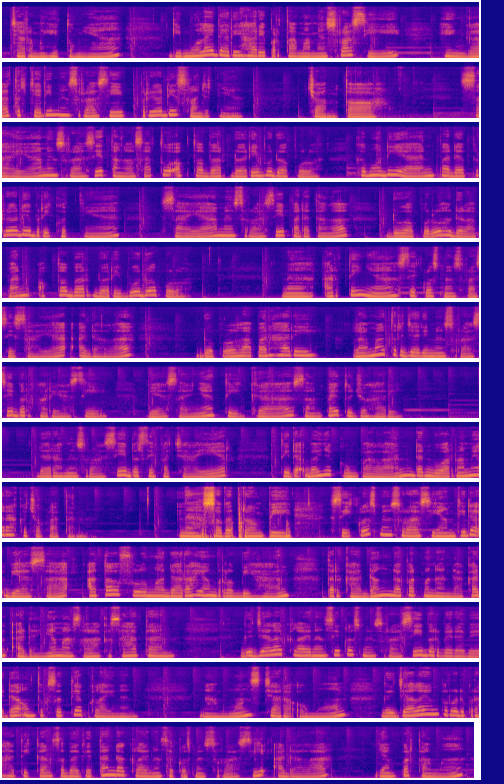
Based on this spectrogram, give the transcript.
Cara menghitungnya dimulai dari hari pertama menstruasi hingga terjadi menstruasi periode selanjutnya. Contoh, saya menstruasi tanggal 1 Oktober 2020. Kemudian pada periode berikutnya, saya menstruasi pada tanggal 28 Oktober 2020. Nah, artinya siklus menstruasi saya adalah 28 hari. Lama terjadi menstruasi bervariasi, biasanya 3 sampai 7 hari. Darah menstruasi bersifat cair, tidak banyak gumpalan, dan berwarna merah kecoklatan. Nah, sobat rumpi, siklus menstruasi yang tidak biasa atau volume darah yang berlebihan terkadang dapat menandakan adanya masalah kesehatan. Gejala kelainan siklus menstruasi berbeda-beda untuk setiap kelainan. Namun, secara umum, gejala yang perlu diperhatikan sebagai tanda kelainan siklus menstruasi adalah yang pertama,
